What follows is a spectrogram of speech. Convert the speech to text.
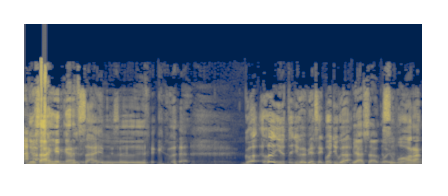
Nyusahin kan. Nyusahin, nyusahin. gue lu YouTube juga biasa gue juga Biasa gua semua orang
